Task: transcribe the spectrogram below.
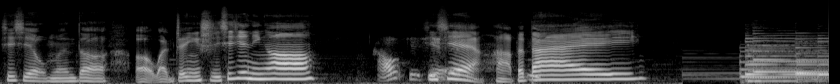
谢谢我们的呃婉珍医师，谢谢您哦。好，谢谢，谢谢，好，拜拜。嗯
